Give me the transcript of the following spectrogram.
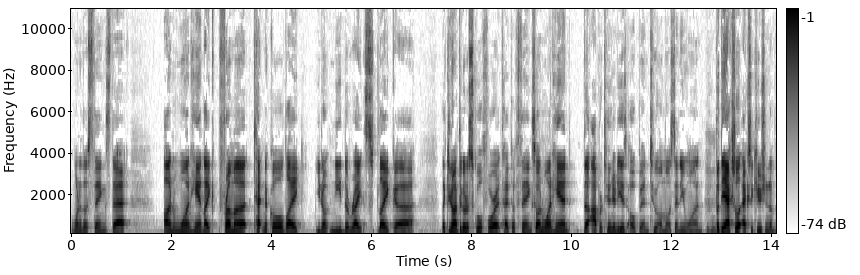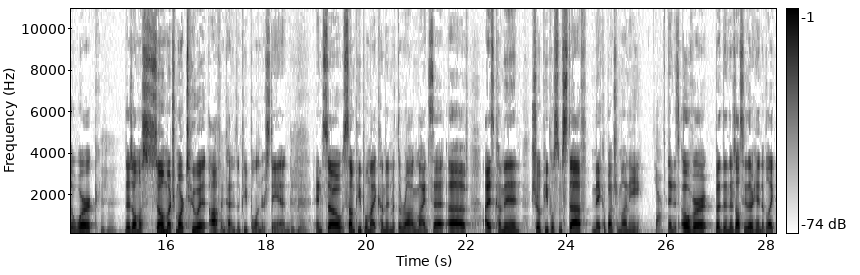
one of those things that on one hand like from a technical like you don't need the right like uh like you don't have to go to school for it type of thing. So on one hand, the opportunity is open to almost anyone, mm-hmm. but the actual execution of the work, mm-hmm. there's almost so much more to it mm-hmm. oftentimes than people understand. And so some people might come in with the wrong mindset of I just come in, show people some stuff, make a bunch of money, yeah. and it's over. But then there's also the other hand of like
